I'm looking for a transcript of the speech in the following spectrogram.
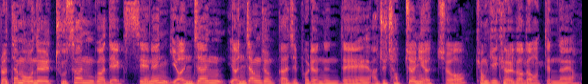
그렇다면 오늘 두산과 넥센은 연장 연장전까지 벌였는데 아주 접전이었죠. 경기 결과가 어땠나요?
